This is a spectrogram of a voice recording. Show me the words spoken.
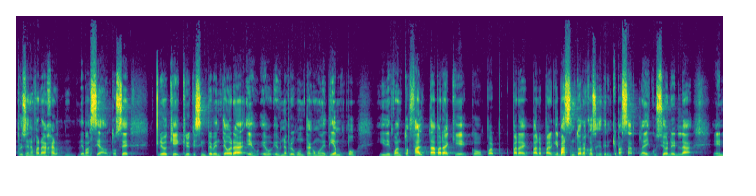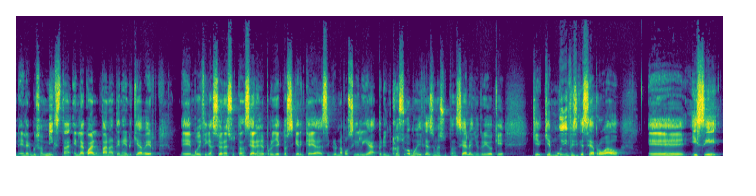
presiones van a bajar demasiado. Entonces, creo que, creo que simplemente ahora es, es, una pregunta como de tiempo y de cuánto falta para que, para, para, para, que pasen todas las cosas que tienen que pasar. La discusión en la, en, la comisión mixta, en la cual van a tener que haber eh, modificaciones sustanciales del proyecto si quieren que haya una posibilidad, pero incluso con modificaciones sustanciales yo creo que, que, es muy difícil que sea aprobado. Eh, y si,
